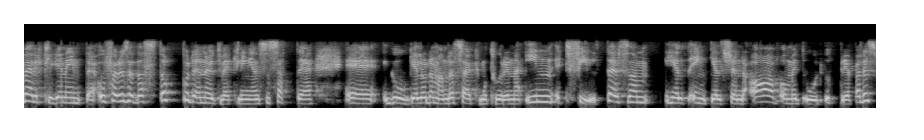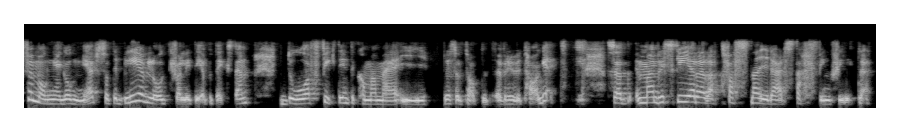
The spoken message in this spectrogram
Verkligen inte. Och för att sätta stopp på den utvecklingen så satte eh, Google och de andra sökmotorerna in ett filter som helt enkelt kände av om ett ord upprepades för många gånger så att det blev låg kvalitet på texten. Då fick det inte komma med i resultatet överhuvudtaget. Så att man riskerar att fastna i det här staffingfiltret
